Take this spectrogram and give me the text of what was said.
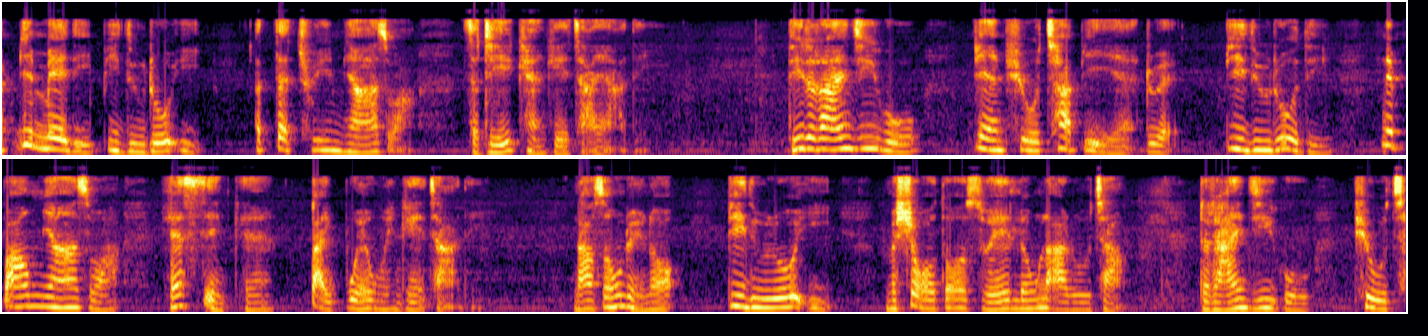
အပြစ်မဲ့သည့်ပြည်သူတို့၏အသက်ချွေးများစွာစတေးခံခဲ့ကြရသည်ဒီတတိုင်းကြီးကို ပြန်ဖြိုချပစ်ရန်အတွက်ပြည်သူတို့သည်နှစ်ပေါင်းများစွာလက်ဆင့်ကမ်းတိုက်ပွဲဝင်ခဲ့ကြသည်နောက်ဆုံးတွင်တော့ပြည်သူတို့၏မလျှော်သောဇွဲလုံးလာတို့ကြောင့်တတိုင်းကြီးကို ဖြိုချ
